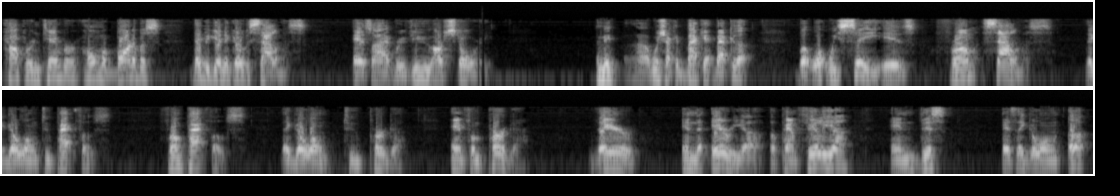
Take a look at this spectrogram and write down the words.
copper and timber, home of Barnabas, they begin to go to Salamis as I review our story. I mean, I wish I could back it back up. But what we see is from Salamis, they go on to Paphos. From Paphos, they go on to Perga. And from Perga, they're in the area of Pamphylia and this as they go on up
